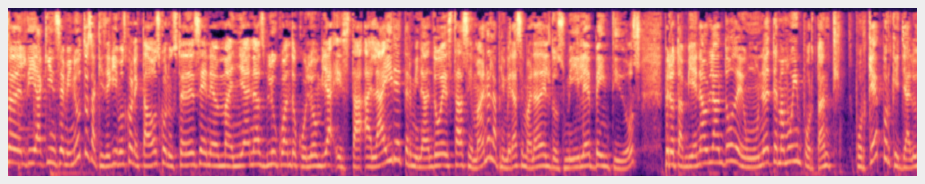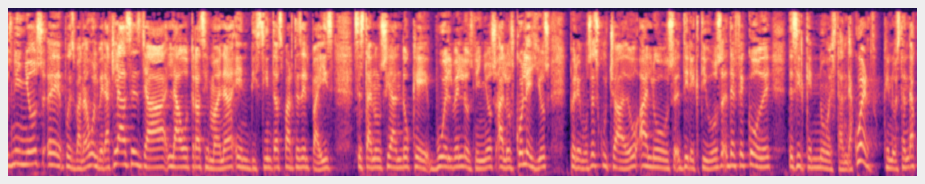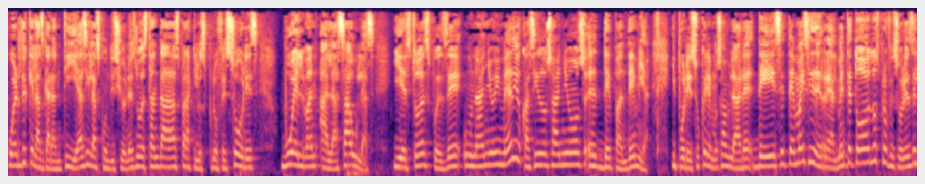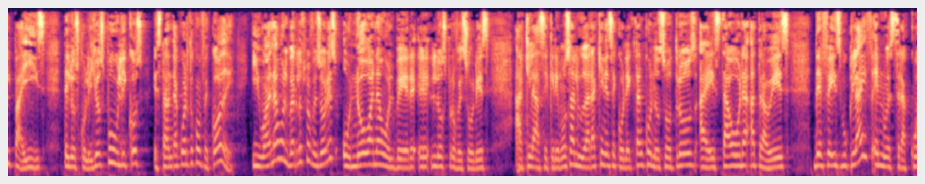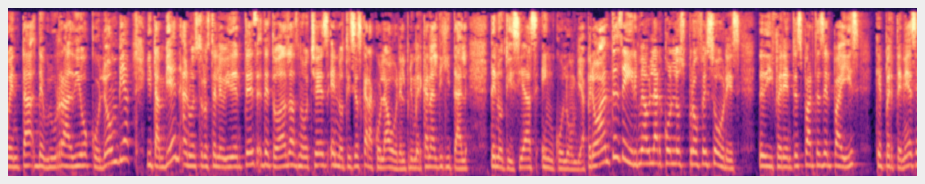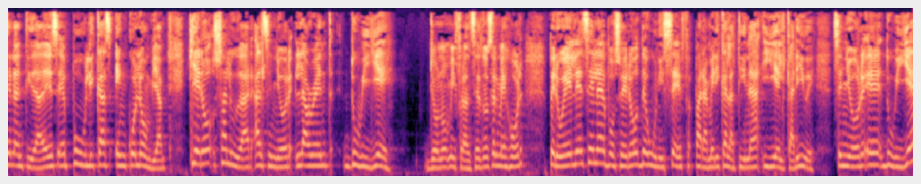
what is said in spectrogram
12 del día, 15 minutos. Aquí seguimos conectados con ustedes en Mañanas Blue cuando Colombia está al aire, terminando esta semana, la primera semana del 2022, pero también hablando de un tema muy importante. ¿Por qué? Porque ya los niños eh, pues van a volver a clases, ya la otra semana en distintas partes del país se está anunciando que vuelven los niños a los colegios, pero hemos escuchado a los directivos de FECODE decir que no están de acuerdo, que no están de acuerdo y que las garantías y las condiciones no están dadas para que los profesores vuelvan a las aulas. Y esto después de un año y medio, casi dos años eh, de pandemia. Y por eso queremos hablar eh, de ese tema y si de realmente todos los profesores del país, de los colegios públicos, están de acuerdo con FECODE. ¿Y van a volver los profesores o no van a volver eh, los profesores a clase? Queremos saludar a quienes se conectan con nosotros a esta hora a través de Facebook Live en nuestra cuenta de Blue Radio Colombia y también a nuestros televidentes de todas las noches en Noticias Noticias Caracol Ahora, el primer canal digital de noticias en Colombia. Pero antes de irme a hablar con los profesores de diferentes partes del país que pertenecen a entidades eh, públicas en Colombia, quiero saludar al señor Laurent Duvillé yo no, mi francés no es el mejor, pero él es el eh, vocero de UNICEF para América Latina y el Caribe. Señor eh,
